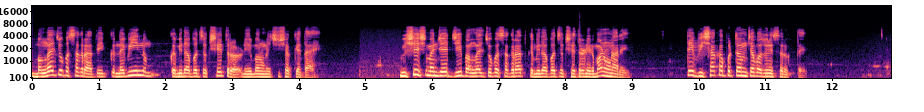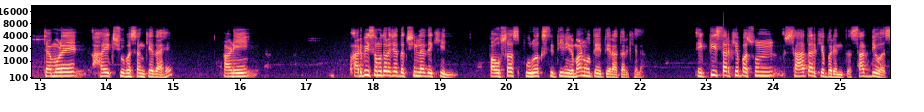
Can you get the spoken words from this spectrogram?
बंगालच्या उपसागरात एक नवीन कमी दाबाचं क्षेत्र निर्माण होण्याची शक्यता आहे. विशेष म्हणजे जे बंगालच्या उपसागरात कमी दाबाचं क्षेत्र निर्माण होणार आहे ते विशाखापट्टणमच्या बाजूने सरकत आहे त्यामुळे हा एक शुभ संकेत आहे. आणि अरबी समुद्राच्या दक्षिणेला देखील पावसास पूरक स्थिती निर्माण होते तेरा तारखेला. एकतीस तारखेपासून सहा तारखेपर्यंत सात दिवस.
